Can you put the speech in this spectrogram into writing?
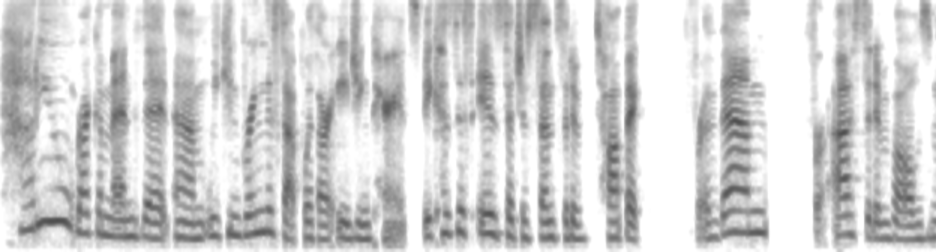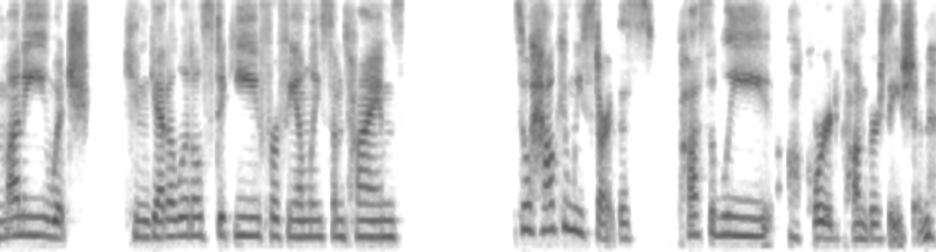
how do you recommend that um, we can bring this up with our aging parents? Because this is such a sensitive topic for them. For us, it involves money, which can get a little sticky for families sometimes. So, how can we start this possibly awkward conversation?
